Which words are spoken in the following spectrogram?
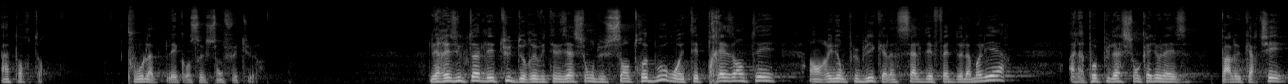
important pour les constructions futures. Les résultats de l'étude de revitalisation du centre-bourg ont été présentés en réunion publique à la salle des fêtes de la Molière à la population cagnolaise par le, quartier,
